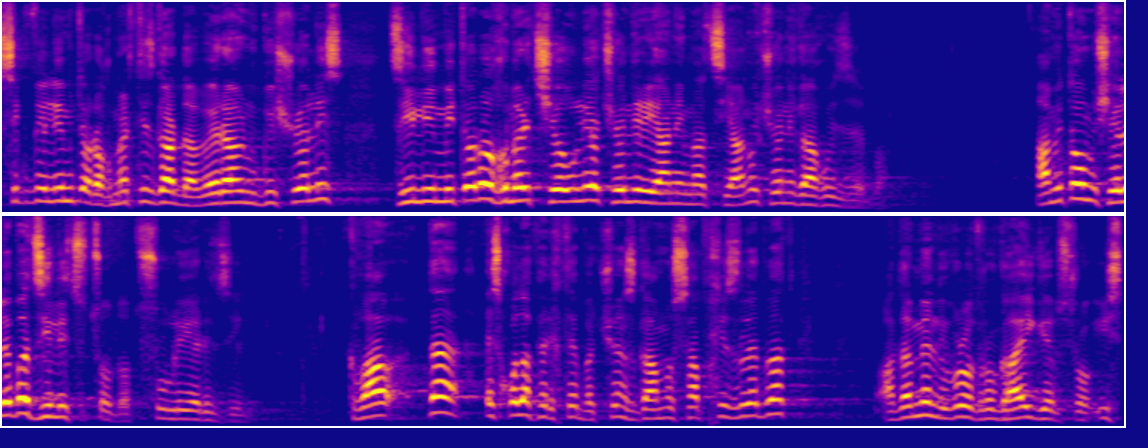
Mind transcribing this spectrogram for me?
სიკვდილი იმიტომ, რომ ღმერთის გარდა ვერავინ გიშველის, ძილი იმიტომ, რომ ღმერთ შეუულია ჩვენი რეანიმაცია, ანუ ჩვენი გაღვიძება. ამიტომ შეიძლება ძილიც უწოდოთ, სულიერი ძილი. და ეს ყველაფერი ხდება ჩვენს გამოსაფხიზლებლად. ადამიანი უბრალოდ რო გაიგებს, რომ ის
